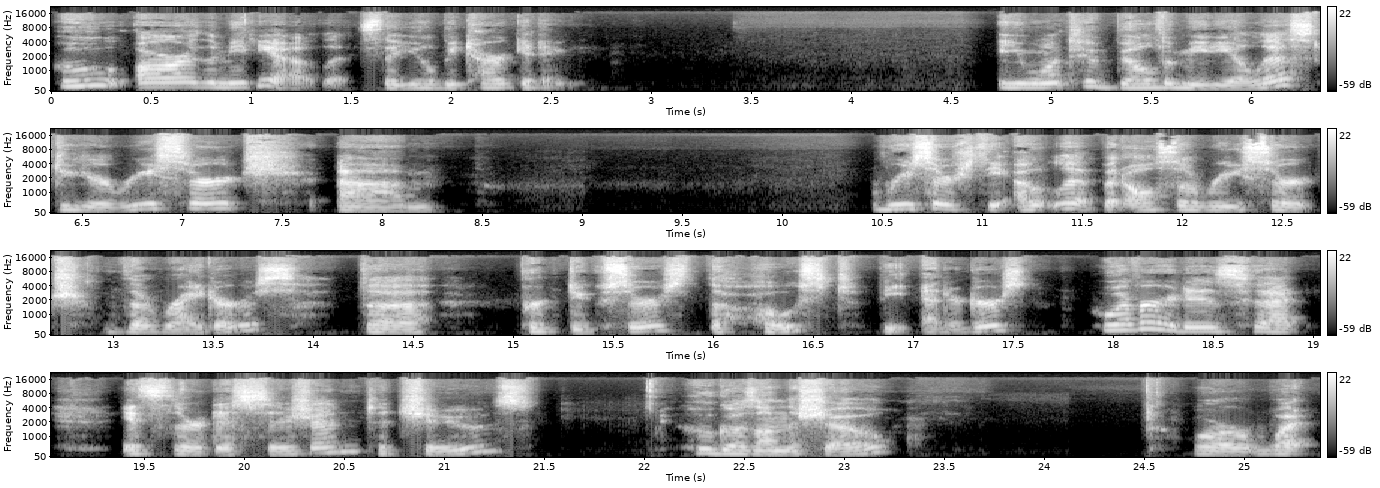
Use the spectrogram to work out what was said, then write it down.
Who are the media outlets that you'll be targeting? You want to build a media list, do your research, um, research the outlet, but also research the writers, the producers, the host, the editors, whoever it is that it's their decision to choose who goes on the show or what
